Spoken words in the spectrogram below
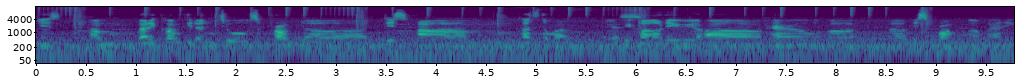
Yes, I'm very confident to support uh, this um, customer Yes. because they uh, have uh, uh, export a very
